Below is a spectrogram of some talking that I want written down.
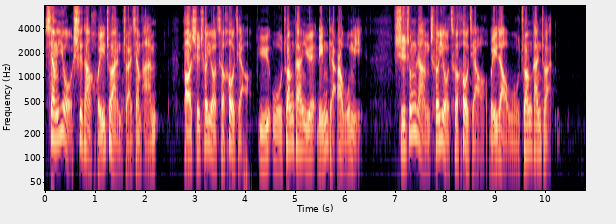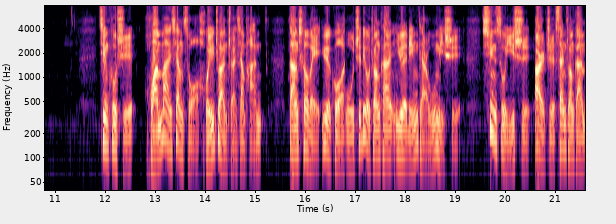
向右适当回转转向盘，保持车右侧后脚与五桩杆约零点二五米，始终让车右侧后脚围绕五桩杆转。进库时缓慢向左回转转向盘，当车尾越过五至六桩杆约零点五米时，迅速移式二至三桩杆，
